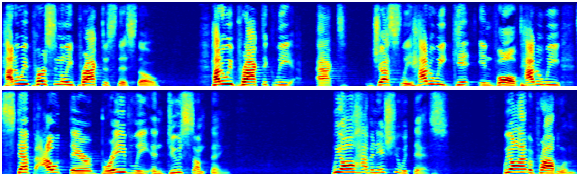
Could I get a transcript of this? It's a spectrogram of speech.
How do we personally practice this, though? How do we practically act justly? How do we get involved? How do we step out there bravely and do something? We all have an issue with this. We all have a problem.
